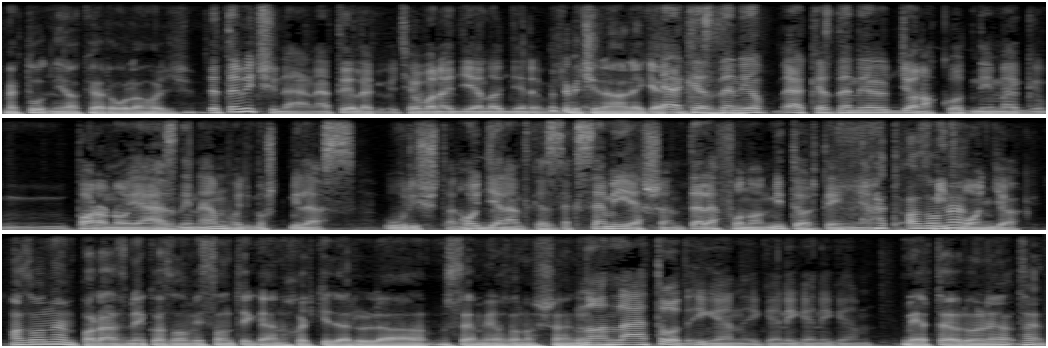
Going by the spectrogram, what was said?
Meg tudnia kell róla, hogy de te mit csinálnál tényleg, hogyha van egy ilyen nagy nyere... Hogy mit csinálnék? Elkezdenél, elkezdenél gyanakodni, meg paranoiázni, nem? Hogy most mi lesz, úristen, hogy jelentkezzek személyesen, telefonon, mi történjen, Hát azon mit nem- mondjak. Azon nem paráznék, azon viszont igen, hogy kiderül a személyazonosság. Na látod? Igen, igen, igen, igen. Miért te örülnél? Hát,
